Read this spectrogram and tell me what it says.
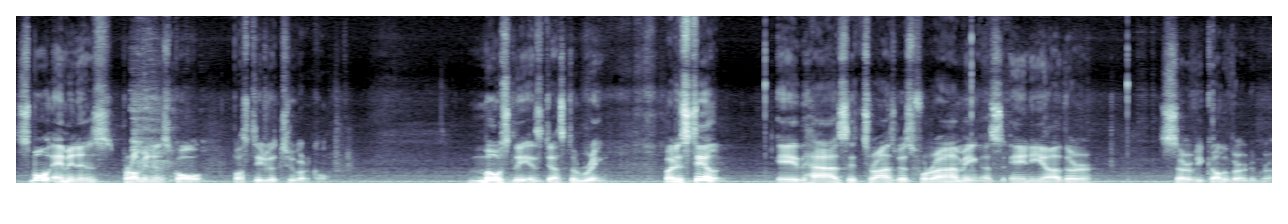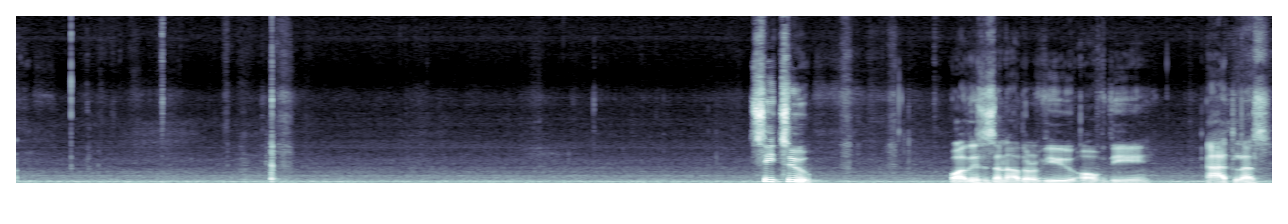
small eminence, prominence called posterior tubercle. Mostly it's just a ring, but still it has a transverse foramen as any other cervical vertebra. C2. Well, this is another view of the atlas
